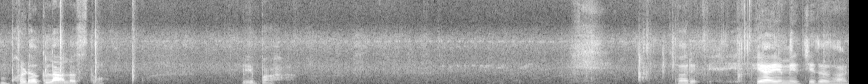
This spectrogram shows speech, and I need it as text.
भडक लाल असतो. हे पहा. तर हे आहे मिरचीचं झाड.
